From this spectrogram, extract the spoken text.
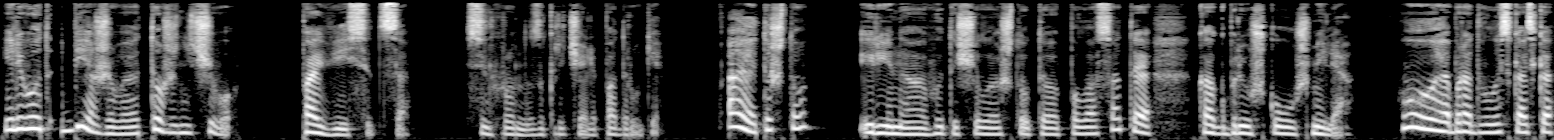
«Или вот бежевое, тоже ничего». «Повесится», — синхронно закричали подруги. «А это что?» Ирина вытащила что-то полосатое, как брюшко у шмеля. «Ой», — обрадовалась Катька,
